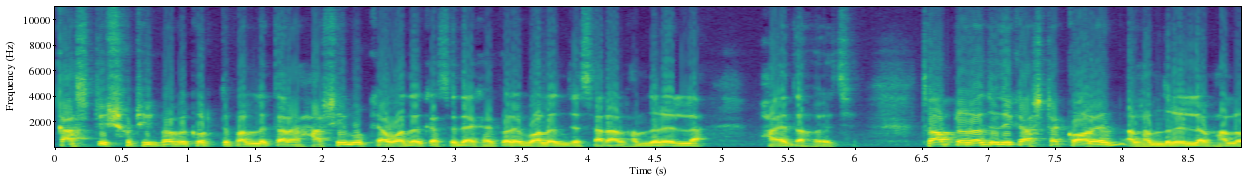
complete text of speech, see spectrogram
কাজটি সঠিকভাবে করতে পারলে তারা হাসি মুখে আমাদের কাছে দেখা করে বলেন যে, স্যার, আলহামদুলিল্লাহ ফায়দা হয়েছে। তো আপনারা যদি কাজটা করেন, আলহামদুলিল্লাহ ভালো।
